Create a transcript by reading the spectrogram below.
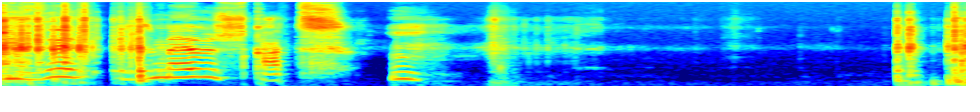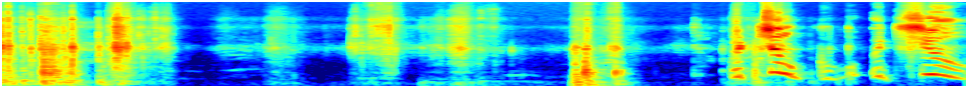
Bizi, bizim ev üst kat. Hı. Kapı açıl.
